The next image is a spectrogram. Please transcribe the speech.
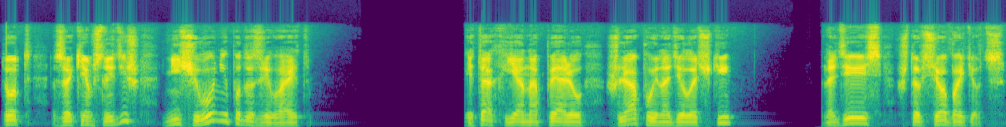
тот, за кем следишь, ничего не подозревает. Итак, я напялил шляпу и надел очки, надеясь, что все обойдется.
